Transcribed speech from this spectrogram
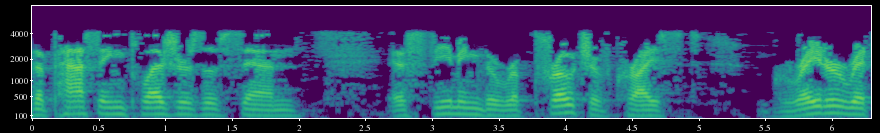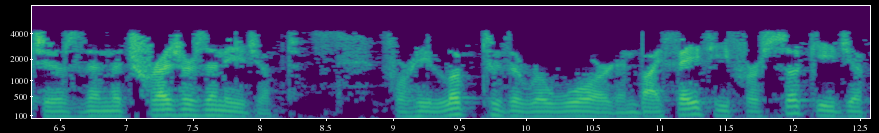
the passing pleasures of sin, esteeming the reproach of Christ greater riches than the treasures in Egypt. For he looked to the reward, and by faith he forsook Egypt,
